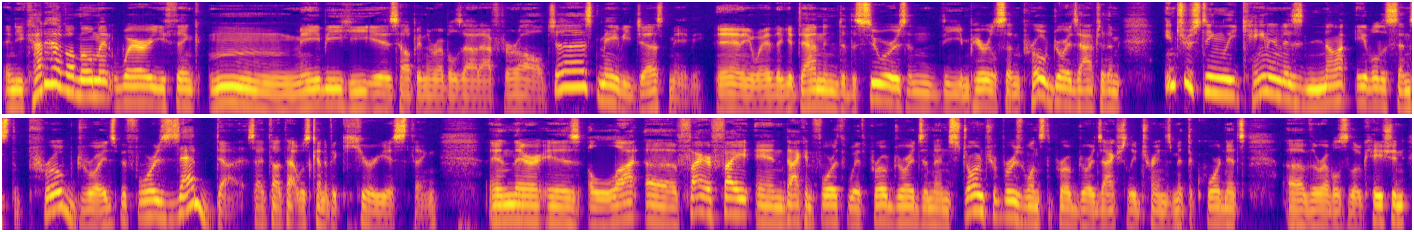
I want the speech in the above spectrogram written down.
And you kind of have a moment where you think, hmm, maybe he is helping the rebels out after all. Just maybe, just maybe. Anyway, they get down into the sewers and the Imperials send probe droids after them. Interestingly, Kanan is not able to sense the probe droids before Zeb does. I thought that was kind of a curious thing. And there is a lot of firefight and back and forth with probe droids and then stormtroopers once the probe droids actually transmit the coordinates of the rebels' location.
